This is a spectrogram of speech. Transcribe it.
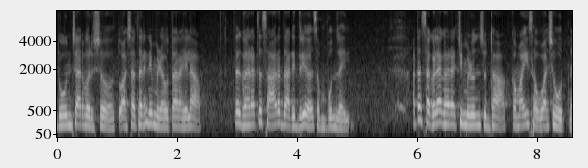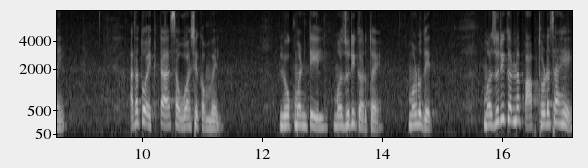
दोन चार वर्ष तो अशा तऱ्हेने मिळवता राहिला तर घराचं सारं दारिद्र्य संपून जाईल. आता सगळ्या घराची मिळूनसुद्धा कमाई सव्वाशे होत नाही. आता तो एकटा सव्वाशे कमवेल. लोक म्हणतील मजुरी करतोय. म्हणू देत. मजुरी करणं पाप थोडंच आहे.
